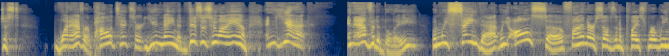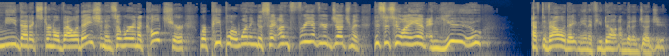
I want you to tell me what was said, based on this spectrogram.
just whatever, politics, or you name it. This is who I am. And yet, inevitably, when we say that, we also find ourselves in a place where we need that external validation. And so we're in a culture where people are wanting to say, I'm free of your judgment. This is who I am. And you have to validate me, and if you don't, I'm going to judge you.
